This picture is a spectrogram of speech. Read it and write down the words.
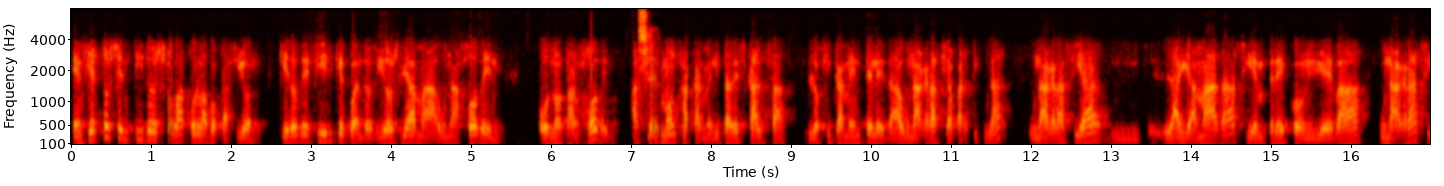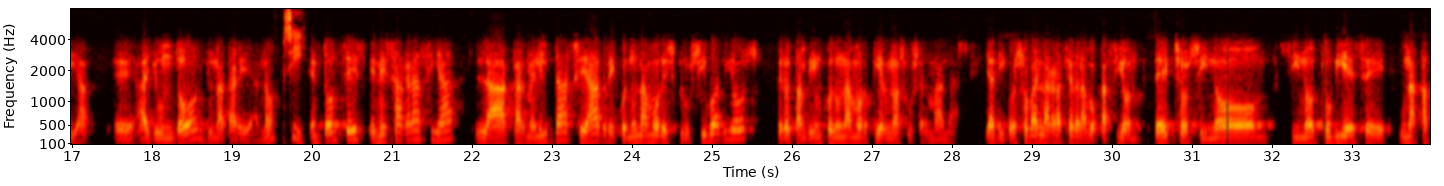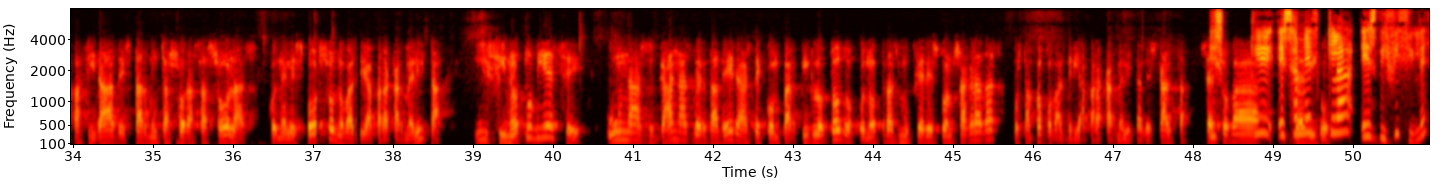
en cierto sentido eso va con la vocación. Quiero decir que cuando Dios llama a una joven o no tan joven a ser monja carmelita descalza, lógicamente le da una gracia particular. Una gracia, mm, la llamada siempre conlleva una gracia. Eh, hay un don y una tarea, ¿no? Sí. Entonces, en esa gracia, la carmelita se abre con un amor exclusivo a Dios, pero también con un amor tierno a sus hermanas. Ya digo, eso va en la gracia de la vocación. De hecho, si no si no tuviese una capacidad de estar muchas horas a solas con el esposo, no valdría para Carmelita. Y si no tuviese unas ganas verdaderas de compartirlo todo con otras mujeres consagradas, pues tampoco valdría para Carmelita descalza. eso va, que esa mezcla es difícil, ¿eh?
